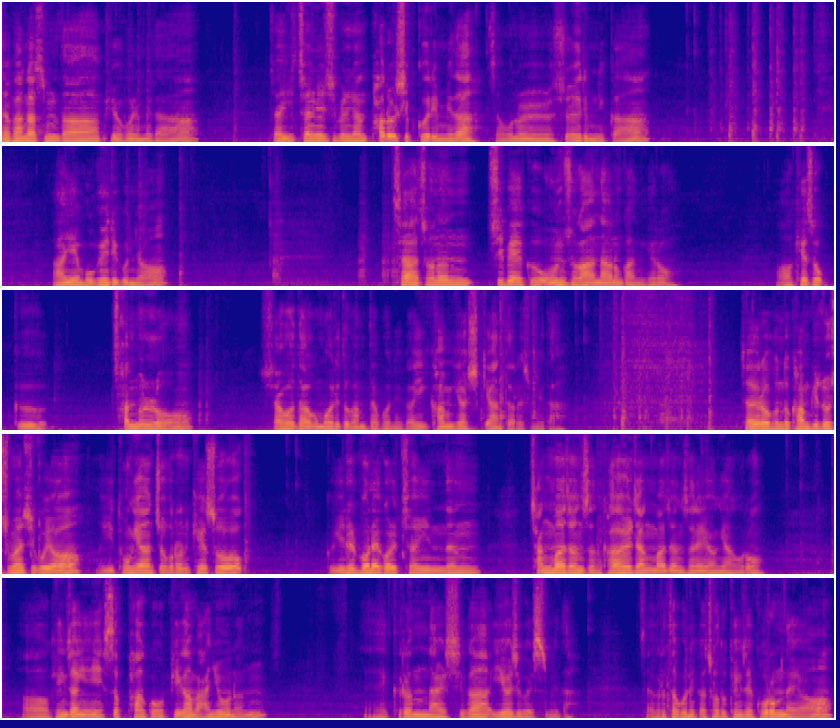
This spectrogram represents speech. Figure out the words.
네, 반갑습니다. 비어곤입니다. 자, 2021년 8월 19일입니다. 자, 오늘 수요일입니까? 아, 예, 목요일이군요. 자, 저는 집에 그 온수가 안 나오는 관계로, 어, 계속 그 찬물로 샤워도 하고 머리도 감다 보니까 이 감기가 쉽게 안 떨어집니다. 자, 여러분도 감기 조심하시고요. 이 동해안 쪽으로는 계속 그 일본에 걸쳐 있는 장마전선, 가을 장마전선의 영향으로 어, 굉장히 습하고 비가 많이 오는 예, 그런 날씨가 이어지고 있습니다. 자, 그렇다 보니까 저도 굉장히 고롭네요.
